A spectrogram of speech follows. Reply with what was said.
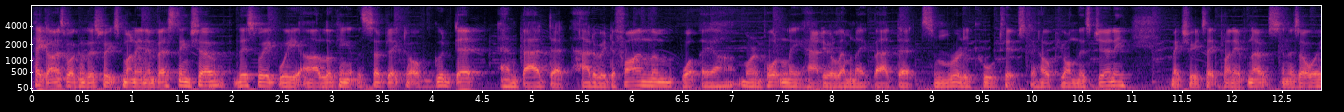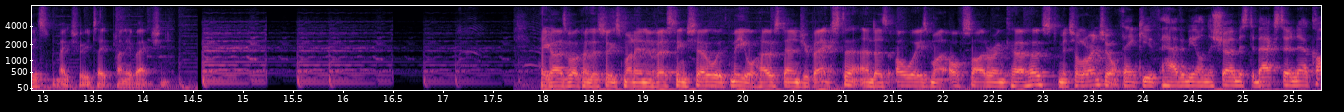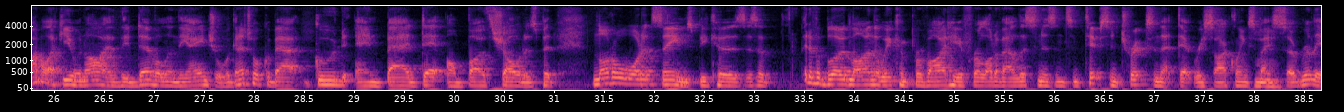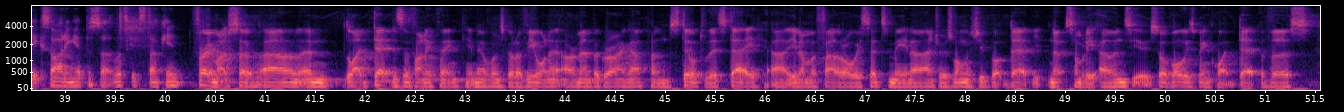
Hey guys, welcome to this week's Money and Investing Show. This week we are looking at the subject of good debt and bad debt. How do we define them, what they are? More importantly, how do you eliminate bad debt? Some really cool tips to help you on this journey. Make sure you take plenty of notes, and as always, make sure you take plenty of action. Hey guys, welcome to this week's Money and Investing Show with me, your host, Andrew Baxter, and as always, my offsider and co host, Mitchell Laurential. Thank you for having me on the show, Mr. Baxter. Now, kind of like you and I, the devil and the angel, we're going to talk about good and bad debt on both shoulders, but not all what it seems because there's a bit of a blurred line that we can provide here for a lot of our listeners and some tips and tricks in that debt recycling space. Mm. So, really exciting episode. Let's get stuck in. Very much so. Um, and like debt is a funny thing. You know, everyone's got a view on it. I remember growing up, and still to this day, uh, you know, my father always said to me, you know, Andrew, as long as you've got debt, somebody owns you. So, I've always been quite debt averse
